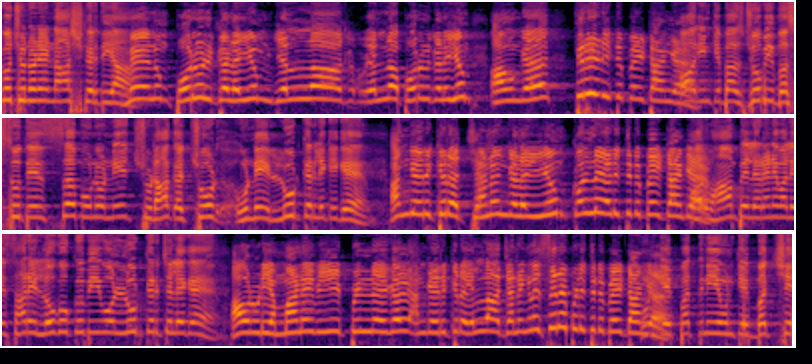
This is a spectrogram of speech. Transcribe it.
कुछ उन्होंने नाश कर दिया மேலும் பொருள்களையும் எல்லா எல்லா பொருள்களையும் அவங்க திருடிட்டு போயிட்டாங்க और इनके पास जो भी वस्तु थे सब उन्होंने छुड़ा कर छोड़ उन्हें लूट कर लेके गए அங்க இருக்கிற ஜனங்களையும் கொள்ளையடித்துட்டு போயிட்டாங்க और वहां पे रहने वाले सारे लोगों को भी वो लूट कर चले गए அவருடைய மனைவி பிள்ளைகள் அங்க இருக்கிற எல்லா ஜனங்களையும் சிறைப்பிடித்துட்டு போயிட்டாங்க उनके पत्नी उनके बच्चे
